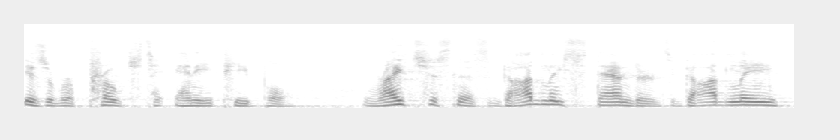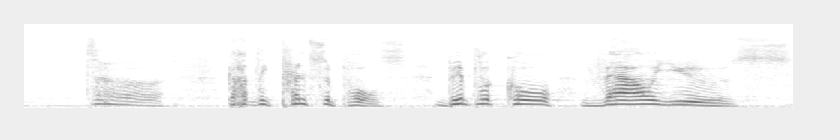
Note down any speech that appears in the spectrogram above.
is a reproach to any people. righteousness, godly standards, godly, godly principles, biblical values.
